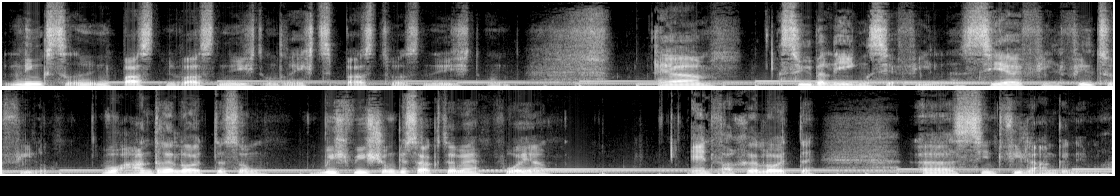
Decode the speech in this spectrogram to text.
links passt was nicht und rechts passt was nicht und ja, sie überlegen sehr viel, sehr viel, viel zu viel. Wo andere Leute sagen, wie ich, wie ich schon gesagt habe vorher, einfache Leute äh, sind viel angenehmer.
